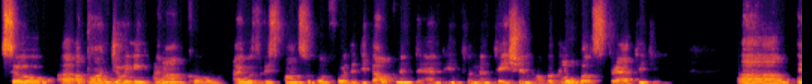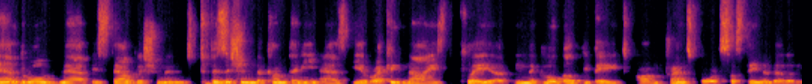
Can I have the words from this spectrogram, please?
So, uh, upon joining Aramco, I was responsible for the development and implementation of a global strategy uh, and roadmap establishment to position the company as a recognized player in the global debate on transport sustainability.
